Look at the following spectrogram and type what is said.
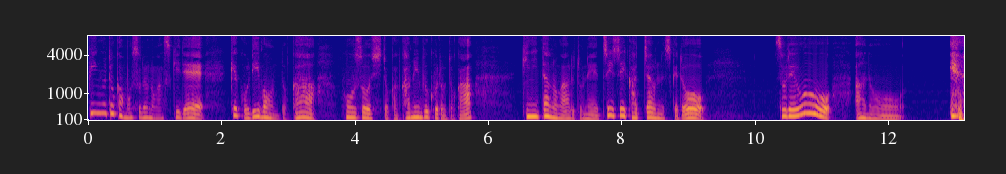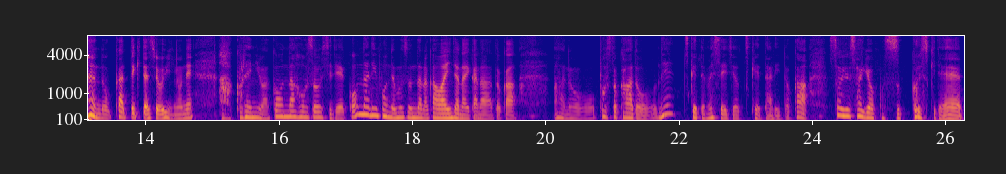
ピングとかもするのが好きで結構リボンとか包装紙とか紙袋とか気に入ったのがあるとねついつい買っちゃうんですけどそれをあの あの買ってきた商品をねあこれにはこんな包装紙でこんなリボンで結んだら可愛いんじゃないかなとかあのポストカードをねつけてメッセージをつけたりとかそういう作業もすっごい好きで。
